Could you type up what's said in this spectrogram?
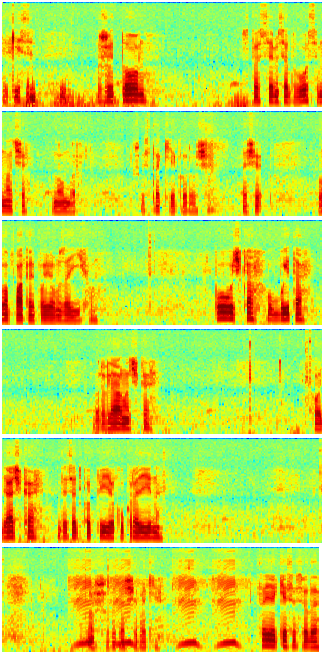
Якийсь жетон. 178 наче номер. Щось таке, коротше. Я ще лопатою по ньому заїхав. Пувочка убита. Орляночка. Ходячка 10 копійок України. Ну що тут ще таке? Це якесь сюди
